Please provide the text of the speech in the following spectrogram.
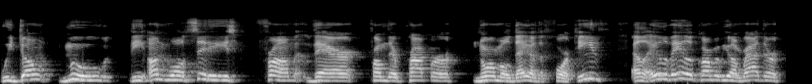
We don't move the unwalled cities from their from their proper normal day of the 14th. Rather,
